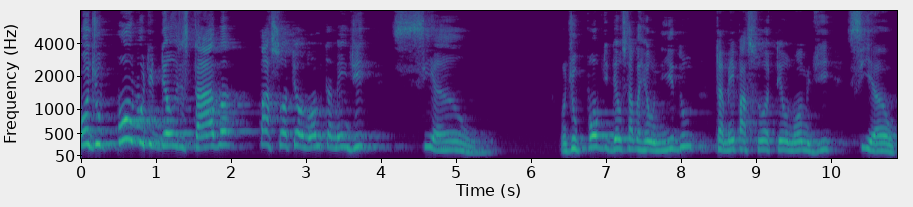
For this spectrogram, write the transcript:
onde o povo de Deus estava, passou a ter o nome também de Sião onde o povo de Deus estava reunido, também passou a ter o nome de Sião.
